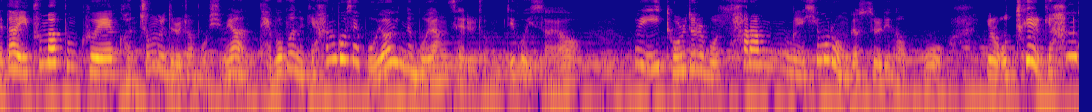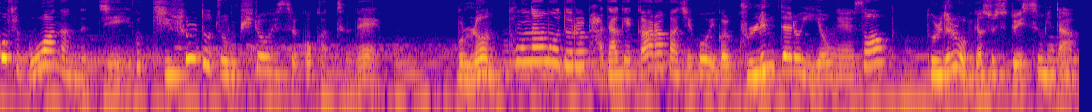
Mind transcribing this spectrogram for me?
게다가 이 푸마풍크의 건축물들을 좀 보시면 대부분 이렇게 한 곳에 모여 있는 모양새를 좀 띠고 있어요. 이 돌들을 뭐 사람의 힘으로 옮겼을 리는 없고 이걸 어떻게 이렇게 한 곳에 모아놨는지 이거 기술도 좀 필요했을 것 같은데 물론 통나무들을 바닥에 깔아가지고 이걸 굴림대로 이용해서 돌들을 옮겼을 수도 있습니다.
